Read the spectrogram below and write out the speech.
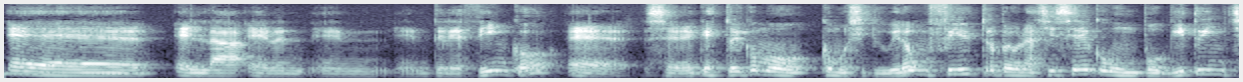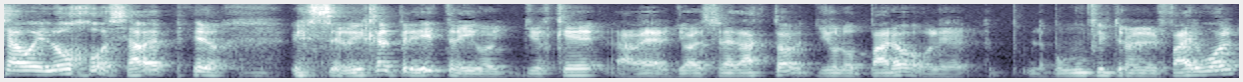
eh, en, la, en, en, en Telecinco eh, se ve que estoy como, como si tuviera un filtro, pero aún así se ve como un poquito hinchado el ojo, ¿sabes? Pero se lo dije al periodista y digo, yo es que, a ver, yo al redactor, yo lo paro o le, pongo un filtro en el firewall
